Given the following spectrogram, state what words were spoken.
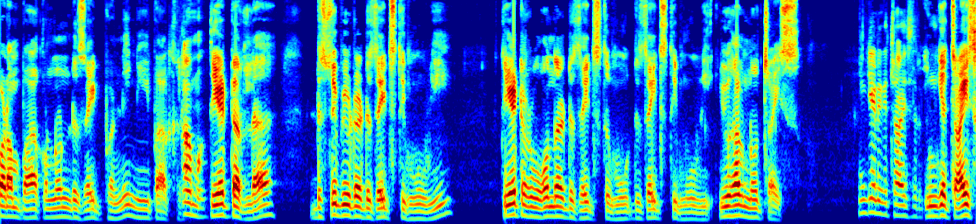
படம் பார்க்கணுன்னு டிசைட் பண்ணி நீ பார்க்குற தியேட்டரில் distributor decides the movie theatre owner decides the மூ decides the movie you have no choice இங்க எனக்கு சாய்ஸ் இருக்கு. இங்கே சாய்ஸ்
